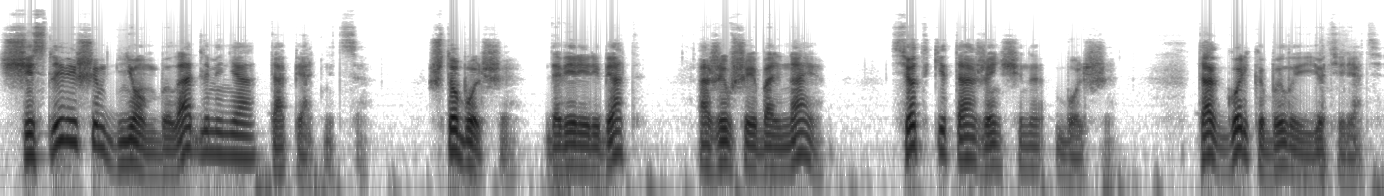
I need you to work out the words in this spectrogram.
Счастливейшим днем была для меня та пятница. Что больше, доверие ребят, ожившая больная? Все-таки та женщина больше. Так горько было ее терять.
